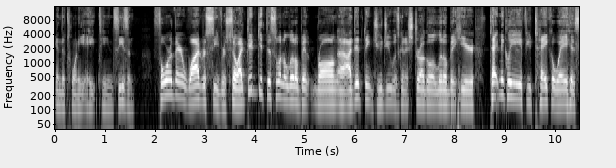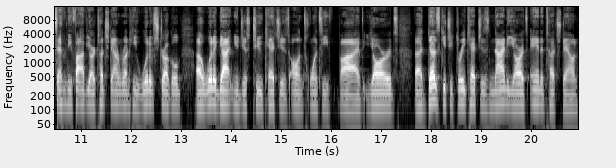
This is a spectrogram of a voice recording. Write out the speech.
in the 2018 season for their wide receivers. So I did get this one a little bit wrong. Uh, I did think Juju was going to struggle a little bit here. Technically, if you take away his 75 yard touchdown run, he would have struggled, uh, would have gotten you just two catches on 20 75 yards. Uh, does get you three catches, 90 yards, and a touchdown.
